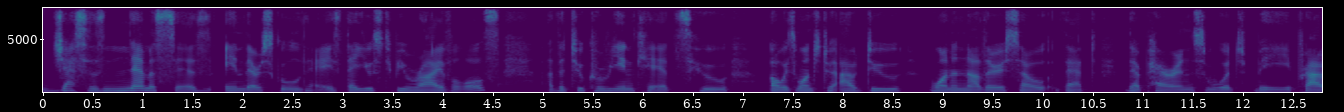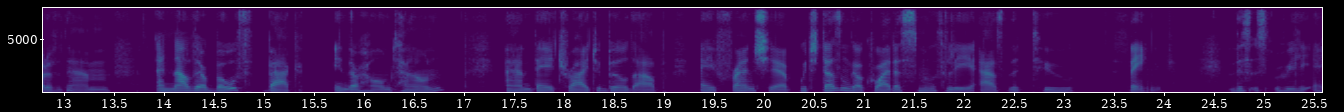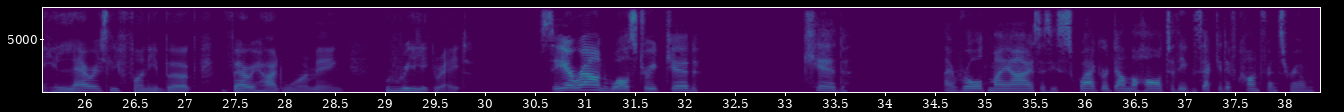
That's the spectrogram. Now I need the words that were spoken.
Jess's nemesis in their school days. They used to be rivals, uh, the two Korean kids who always wanted to outdo one another so that their parents would be proud of them. And now they're both back in their hometown and they try to build up a friendship which doesn't go quite as smoothly as the two think. This is really a hilariously funny book, very heartwarming, really great. See you around, Wall Street kid. Kid. I rolled my eyes as he swaggered down the hall to the executive conference room,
